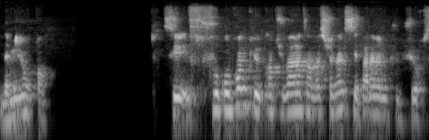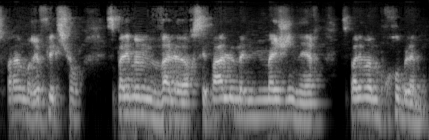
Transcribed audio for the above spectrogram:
Il a mis longtemps. Il faut comprendre que quand tu vas à l'international, ce n'est pas la même culture, ce n'est pas la même réflexion, ce n'est pas les mêmes valeurs, ce n'est pas le même imaginaire, ce n'est pas les mêmes problèmes.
